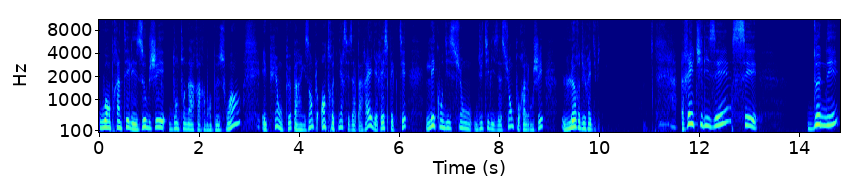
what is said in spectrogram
ou emprunter les objets dont on a rarement besoin. Et puis on peut par exemple entretenir ces appareils et respecter les conditions d'utilisation pour allonger leur durée de vie. Réutiliser, c'est donner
